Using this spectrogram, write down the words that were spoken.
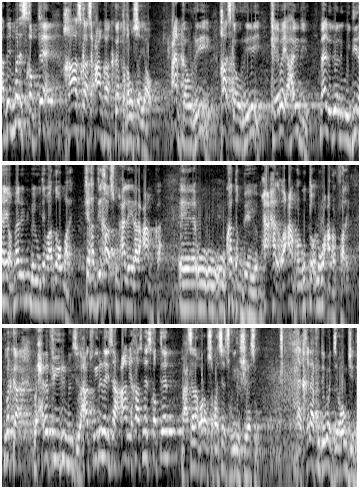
hadday mar isqabteen khaaskaas caamkan kaga taqalusaya caamkaa horeeyey khaaska horeeyey keebay ahayd iyo maalid waa la weydiinaya maalid nin bay weydiin arda u malay sheekh haddii khaasku maxaa la yidhahda caamka uu ka dambeeyo maxaa xal oo caamka lagu camal falay marka waxba fiirin maysid waxaad fiirinaysaa caam iyo khaas ma isqabteen maca salaam warab socda saas ku yiri shiraasi الخلاف ده وجه وجد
